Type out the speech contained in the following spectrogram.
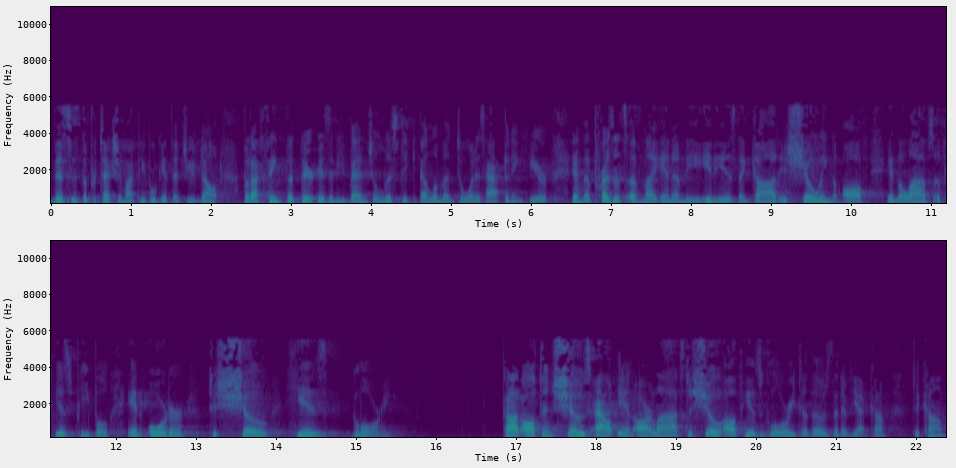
this is the protection my people get that you don't. But I think that there is an evangelistic element to what is happening here. In the presence of my enemy, it is that God is showing off in the lives of His people in order to show His glory. God often shows out in our lives to show off His glory to those that have yet come to come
